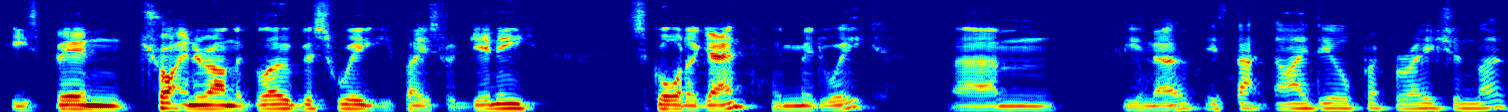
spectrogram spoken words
He's been trotting around the globe this week. He plays for Guinea, scored again in midweek. Um, you know, is that ideal preparation though?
